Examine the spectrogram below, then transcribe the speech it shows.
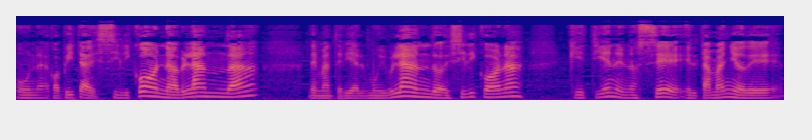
una copita de silicona blanda, de material muy blando, de silicona, que tiene, no sé, el tamaño de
